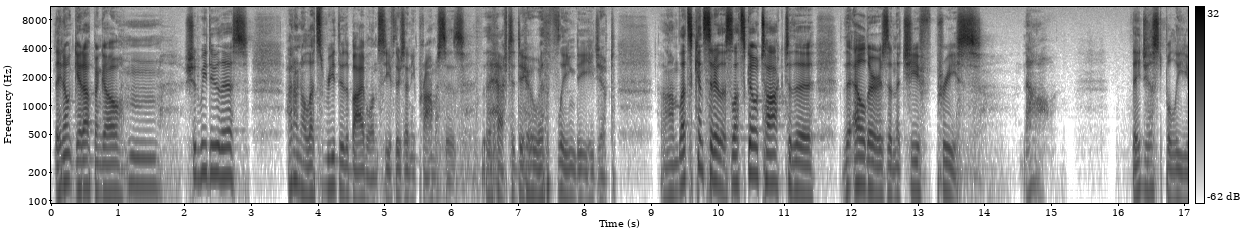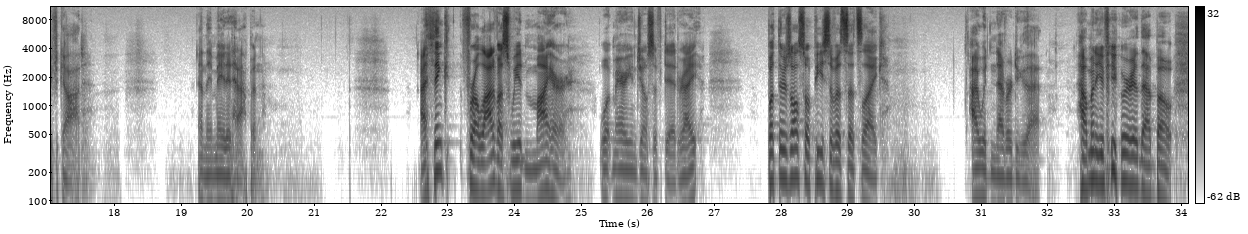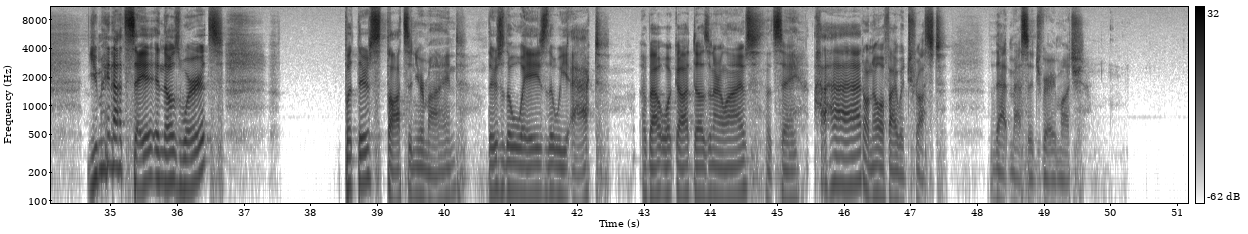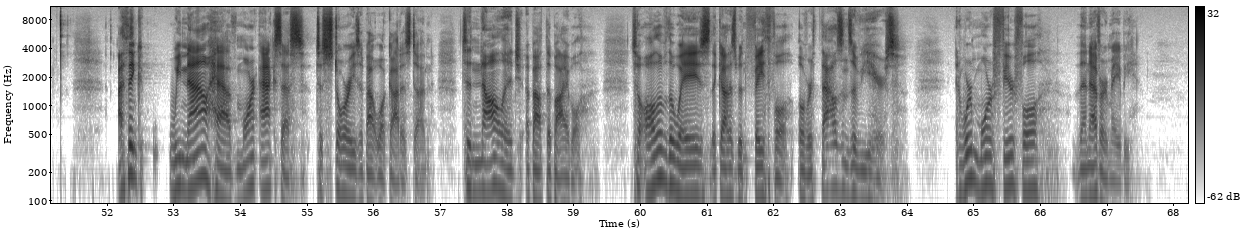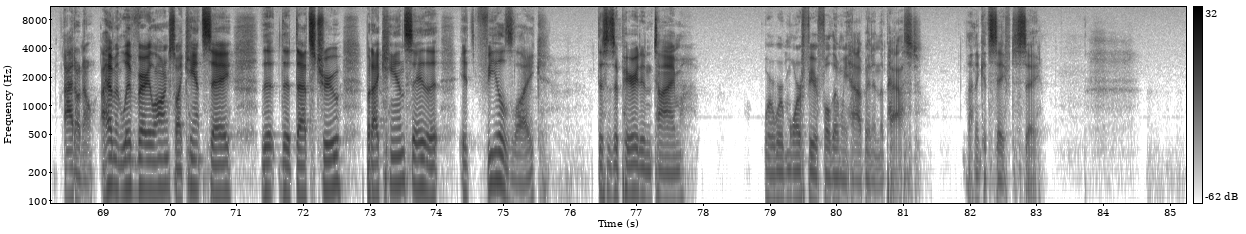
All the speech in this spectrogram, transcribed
They don't get up and go, hmm, should we do this? I don't know, let's read through the Bible and see if there's any promises that have to do with fleeing to Egypt. Um, let's consider this. Let's go talk to the, the elders and the chief priests. No. They just believed God and they made it happen. I think for a lot of us, we admire what Mary and Joseph did, right? But there's also a piece of us that's like, I would never do that. How many of you are in that boat? You may not say it in those words, but there's thoughts in your mind. There's the ways that we act about what God does in our lives that say, I don't know if I would trust that message very much. I think we now have more access to stories about what God has done, to knowledge about the Bible, to all of the ways that God has been faithful over thousands of years. And we're more fearful than ever, maybe. I don't know. I haven't lived very long, so I can't say that, that that's true, but I can say that it feels like this is a period in time where we're more fearful than we have been in the past. I think it's safe to say.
